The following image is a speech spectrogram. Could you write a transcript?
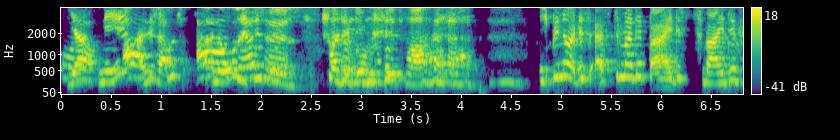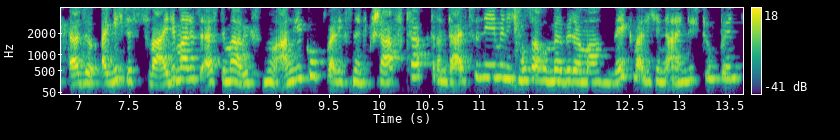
Oder? Ja, nee, ah, alles klappt. gut. Ah, Hallo. Sehr schön. Entschuldigung. Hallo, Petra. Ich bin heute das erste Mal dabei, das zweite, also eigentlich das zweite Mal, das erste Mal habe ich es nur angeguckt, weil ich es nicht geschafft habe, daran teilzunehmen. Ich muss auch immer wieder mal weg, weil ich in der Einrichtung bin.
